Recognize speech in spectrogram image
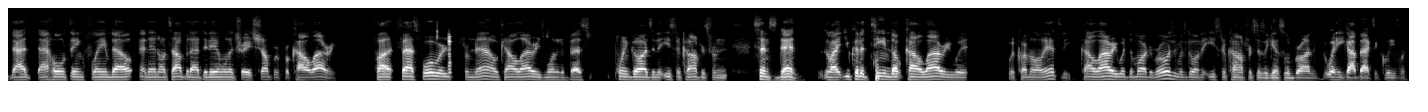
that that whole thing flamed out, and then on top of that, they didn't want to trade Shumpert for Kyle Lowry. Fa- Fast forward from now, Kyle Lowry is one of the best point guards in the Eastern Conference from since then. Like you could have teamed up Kyle Lowry with with Carmelo Anthony. Kyle Lowry with DeMar DeRozan was going to Eastern Conferences against LeBron when he got back to Cleveland.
